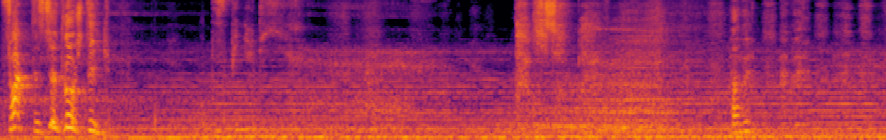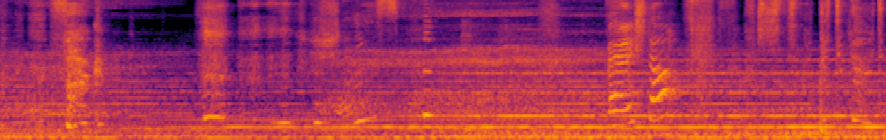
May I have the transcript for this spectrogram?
Fuck, das ist nicht lustig! Aber. Fuck! Wer ist da? Bitte nicht!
